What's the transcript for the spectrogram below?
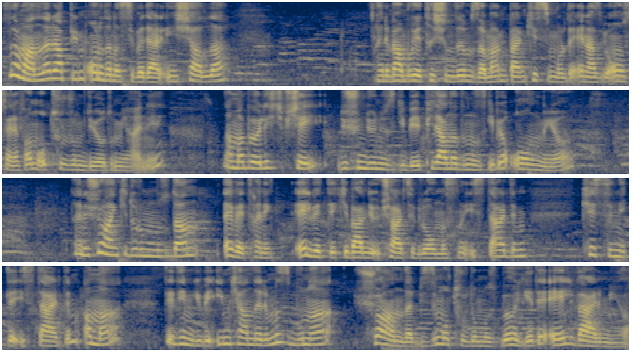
Zamanla Rabbim onu da nasip eder inşallah. Hani ben buraya taşındığım zaman ben kesin burada en az bir 10 sene falan otururum diyordum yani. Ama böyle hiçbir şey düşündüğünüz gibi, planladığınız gibi olmuyor. Hani şu anki durumumuzdan evet hani elbette ki ben de 3 artı 1 olmasını isterdim. Kesinlikle isterdim ama dediğim gibi imkanlarımız buna şu anda bizim oturduğumuz bölgede el vermiyor.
